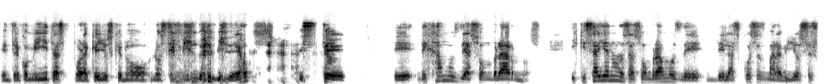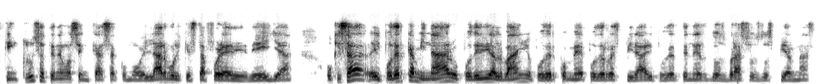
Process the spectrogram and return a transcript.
entre comillitas, por aquellos que no, no estén viendo el video, este, eh, dejamos de asombrarnos. Y quizá ya no nos asombramos de, de, las cosas maravillosas que incluso tenemos en casa, como el árbol que está fuera de, de, ella, o quizá el poder caminar, o poder ir al baño, poder comer, poder respirar y poder tener dos brazos, dos piernas.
